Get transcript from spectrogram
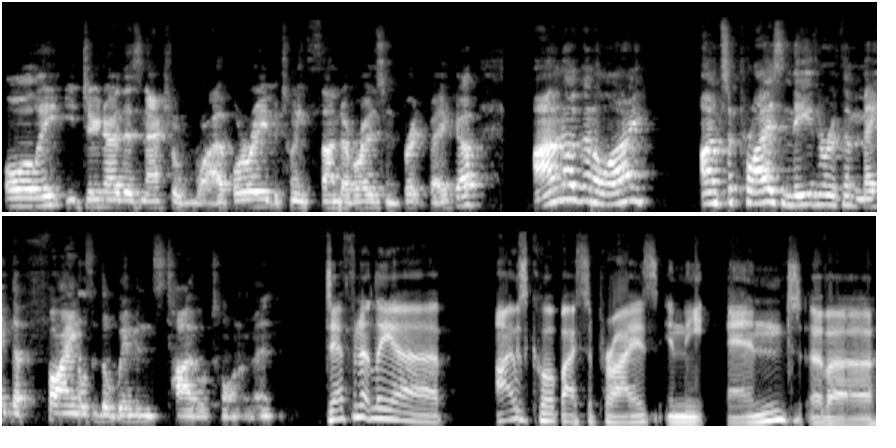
All Elite, you do know there's an actual rivalry between Thunder Rosa and Britt Baker. I'm not gonna lie, I'm surprised neither of them made the finals of the women's title tournament. Definitely, uh, I was caught by surprise in the end of uh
